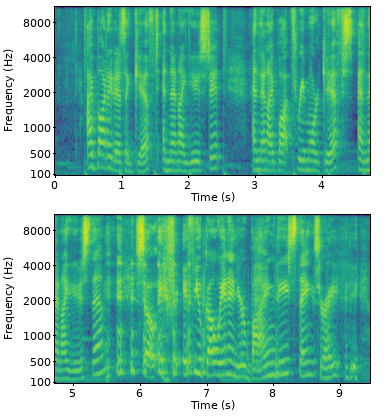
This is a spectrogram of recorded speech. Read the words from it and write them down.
I bought it as a gift and then I used it and then I bought three more gifts and then I used them. so if, if you go in and you're buying these things, right?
